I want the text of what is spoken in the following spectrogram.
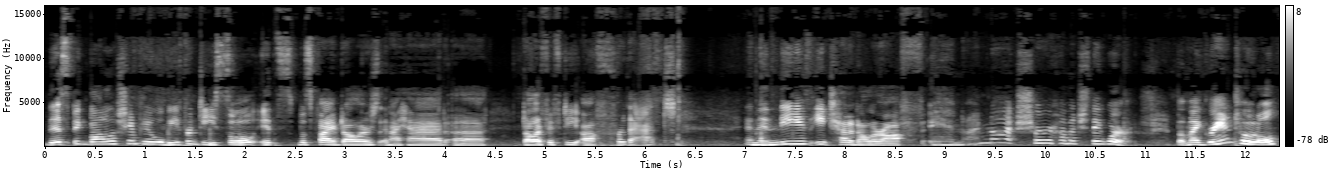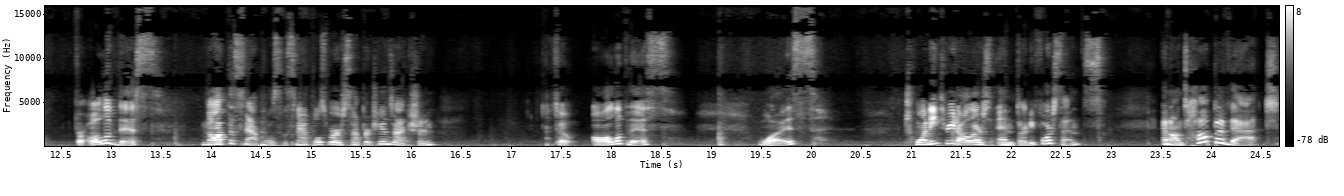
This big bottle of shampoo will be for Diesel. It was $5 and I had a $1.50 off for that. And then these each had a dollar off and I'm not sure how much they were. But my grand total for all of this, not the Snapples, the Snapples were a separate transaction, so all of this was $23.34. And on top of that,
